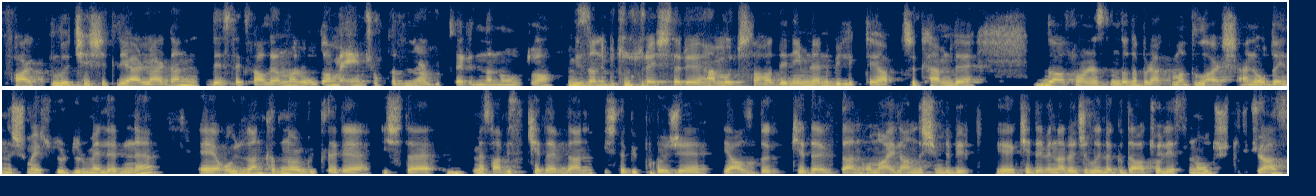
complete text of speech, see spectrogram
farklı çeşitli yerlerden destek sağlayanlar oldu ama en çok kadın örgütlerinden oldu. Biz hani bütün süreçleri hem o saha deneyimlerini birlikte yaptık hem de daha sonrasında da bırakmadılar hani o dayanışmayı sürdürmelerini. E, o yüzden kadın örgütleri işte mesela biz KEDEV'den işte bir proje yazdık. KEDEV'den onaylandı. Şimdi bir e, KEDEV'in aracılığıyla gıda atölyesini oluşturacağız.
